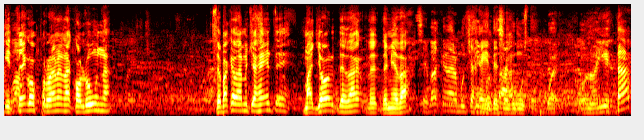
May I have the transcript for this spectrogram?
y tengo problemas en la columna. Se va a quedar mucha gente mayor de, edad, de, de mi edad. Se va a quedar mucha gente, según usted. Bueno, bueno, ahí está.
